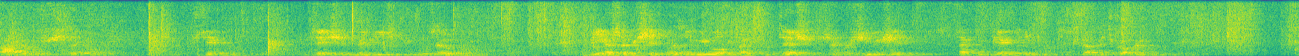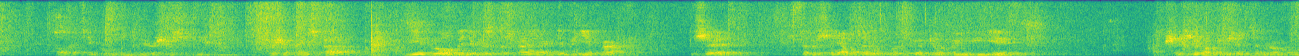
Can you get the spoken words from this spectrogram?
bardzo uczciwego w tym tutejszym Będzińskim Muzeum. Mnie osobiście jest bardzo miło i Państwu też, że gościmy się w takim pięknym, zabytkowym pałacyku Wieroszewskich. Proszę Państwa, nie byłoby tego spotkania, gdyby nie fakt, że Stowarzyszenie Autorów Polskiego Dział Wojninie przeżyła w bieżącym roku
